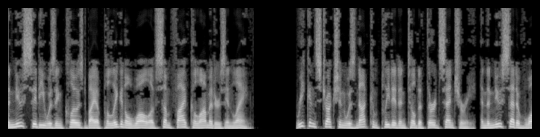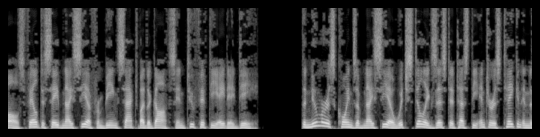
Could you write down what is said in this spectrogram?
The new city was enclosed by a polygonal wall of some 5 kilometers in length. Reconstruction was not completed until the 3rd century, and the new set of walls failed to save Nicaea from being sacked by the Goths in 258 AD. The numerous coins of Nicaea which still exist attest the interest taken in the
